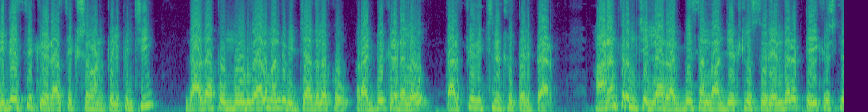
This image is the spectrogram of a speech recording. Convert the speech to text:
విదేశీ క్రీడా శిక్షణను పిలిపించి దాదాపు మూడు వేల మంది విద్యార్థులకు రగ్బీ క్రీడలో తర్ఫీదిచ్చినట్లు తెలిపారు. అనంతరం జిల్లా రగ్బీ సంఘం అధ్యక్షులు సురేందర్ టి. కృష్ణ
